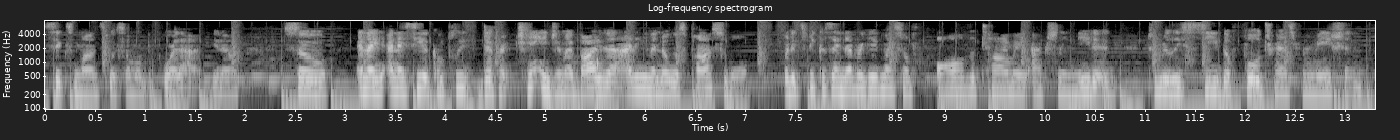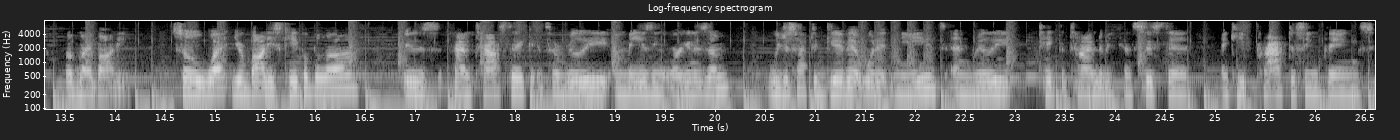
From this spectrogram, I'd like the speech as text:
six months with someone before that, you know? So, and I, and I see a complete different change in my body that I didn't even know was possible. But it's because I never gave myself all the time I actually needed to really see the full transformation of my body. So, what your body's capable of is fantastic. It's a really amazing organism. We just have to give it what it needs and really take the time to be consistent and keep practicing things.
